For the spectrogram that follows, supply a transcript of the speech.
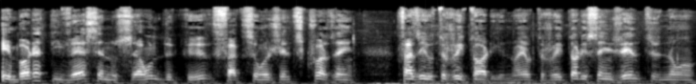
embora tivesse a noção de que, de facto, são agentes que fazem, fazem o território, não é? O território sem gentes não,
